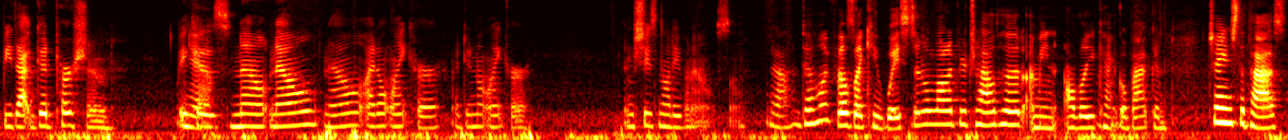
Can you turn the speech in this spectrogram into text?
be that good person. Because now now now I don't like her. I do not like her. And she's not even out, so yeah, it definitely feels like you wasted a lot of your childhood. I mean, although you can't go back and change the past,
